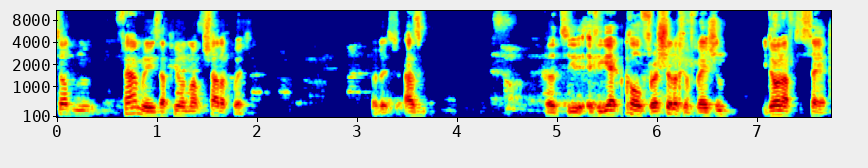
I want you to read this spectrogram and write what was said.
certain families that people are not shut up with, but it's as but if you get called for a shidduch information, you don't have to say it.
